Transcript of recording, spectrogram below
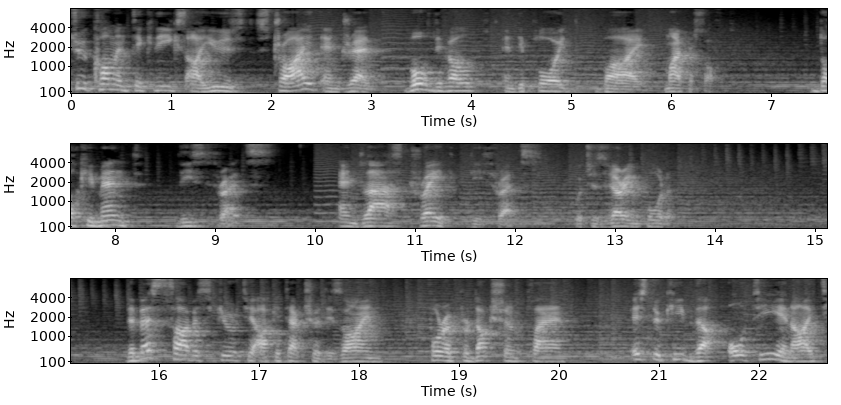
Two common techniques are used, Stride and Dread, both developed and deployed by Microsoft. Document these threats and last trade these threats, which is very important. The best cybersecurity architecture design for a production plant is to keep the OT and IT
